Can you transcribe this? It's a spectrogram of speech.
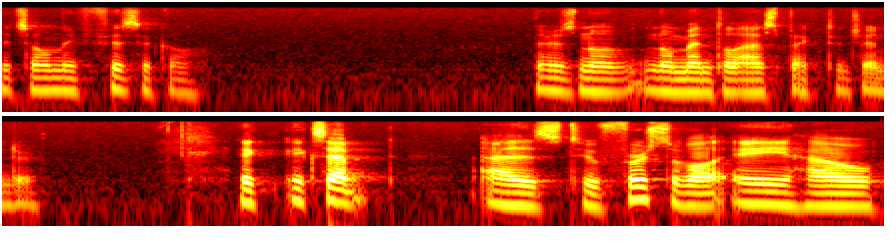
it's only physical. There's no, no mental aspect to gender. I, except as to, first of all, A, how,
